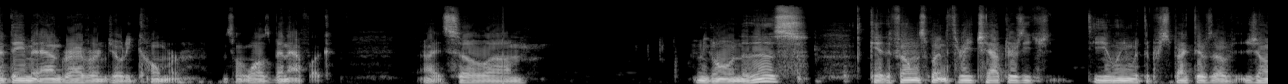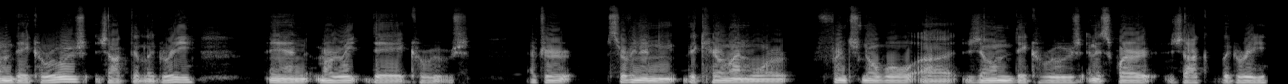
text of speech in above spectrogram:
Matt Damon, Adam Driver, and Jodie Comer, as well as Ben Affleck. All right, so um, let me go into this. Okay, the film is split into three chapters, each dealing with the perspectives of Jean de Carouge, Jacques de Legris, and Marguerite de Carouge. After serving in the Caroline War, French noble uh, Jean de Carouge and his squire Jacques Legris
